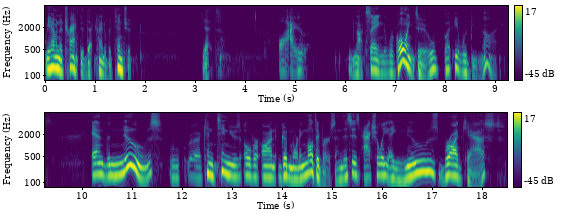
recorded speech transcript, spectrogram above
We haven't attracted that kind of attention yet. Well, I'm not saying that we're going to, but it would be nice. And the news uh, continues over on Good Morning Multiverse. And this is actually a news broadcast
